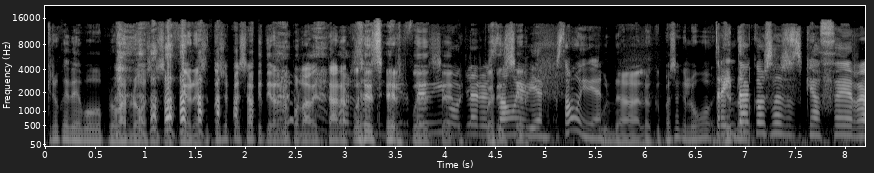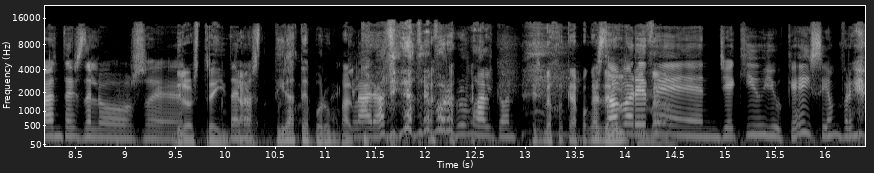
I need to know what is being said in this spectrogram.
creo que debo probar nuevas sensaciones. Entonces he pensado que tirarme por la ventana puede ser, puede vivo, ser. Claro, puede está muy bien. Está muy bien. Una, lo que pasa que luego. yo 30 no- cosas que hacer antes de los. eh, de los 30. de los- Tírate por un balcón. Claro, tírate por un balcón. Es mejor que la pongas Esto de última. aparece en JQ UK siempre.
